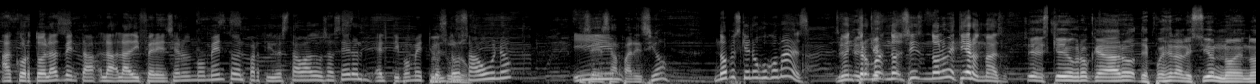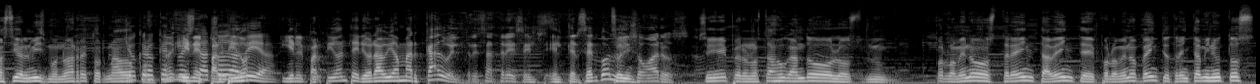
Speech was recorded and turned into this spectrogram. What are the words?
acortó las venta- la, la diferencia en un momento. El partido estaba 2 a 0, el, el tipo metió el 2-1. 2 a 1. Y, Y, se desapareció. no, pues que no jugó más. No, entró que- más- no, sí, no lo metieron más. Sí, es que yo creo que Aro, después de la lesión, no, no ha sido el mismo, no ha retornado. Yo creo con- que él no y, en el está partido, todavía. y en el partido anterior había marcado el 3 a 3. El, el tercer gol lo hizo Varos. Sí, pero no está jugando los por lo menos 30, 20, por lo menos 20 o 30 minutos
